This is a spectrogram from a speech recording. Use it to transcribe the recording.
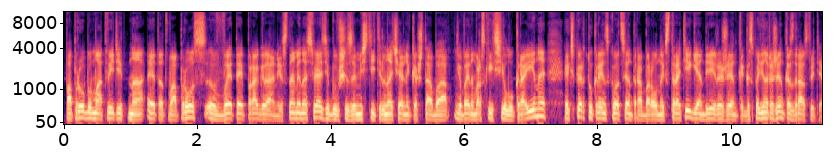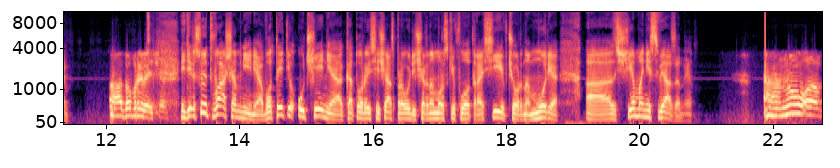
Попробуем ответить на этот вопрос в этой программе. С нами на связи бывший заместитель начальника штаба военно-морских сил Украины, эксперт Украинского центра оборонных стратегий Андрей Рыженко. Господин Рыженко, здравствуйте. А, добрый вечер. Интересует ваше мнение. Вот эти учения, которые сейчас проводит Черноморский флот России в Черном море, а, с чем они связаны? Ну,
